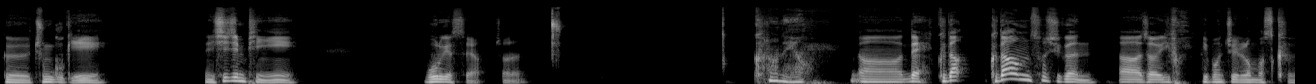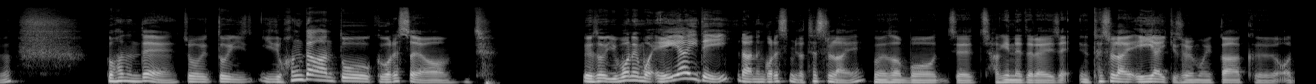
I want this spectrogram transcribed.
그 중국이 시진핑이. 모르겠어요 저는. 그러네요. 어 네. 그다음 그다음 소식은 아 저 이번 이번 주 일론 머스크 또 하는데 저 또 이 황당한 또 그걸 했어요 그래서 이번에 뭐 AI Day라는 걸 했습니다 테슬라에. 그래서 뭐 이제 자기네들의 이제 테슬라의 AI 기술 뭐니까 그 어,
